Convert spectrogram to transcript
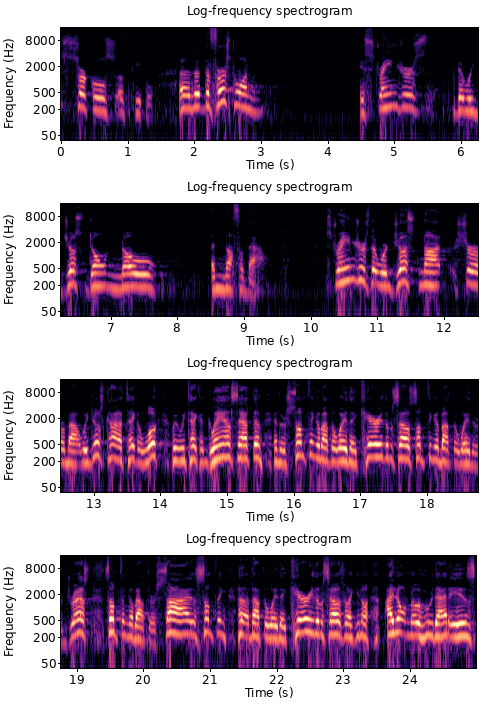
circles of people. Uh, the, the first one is strangers that we just don't know enough about strangers that we're just not sure about. We just kind of take a look, we, we take a glance at them, and there's something about the way they carry themselves, something about the way they're dressed, something about their size, something uh, about the way they carry themselves. We're like, you know, I don't know who that is.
